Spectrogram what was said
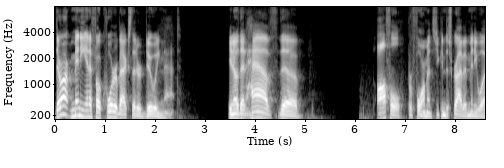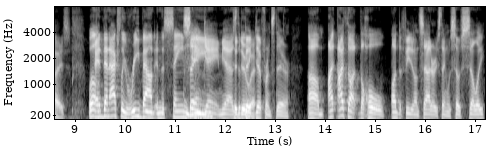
there aren't many NFL quarterbacks that are doing that. You know that have the awful performance. You can describe it many ways. Well- and then actually rebound in the same Same game. game, yeah, is the big it. difference there. Um, I, I thought the whole undefeated on Saturdays thing was so silly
